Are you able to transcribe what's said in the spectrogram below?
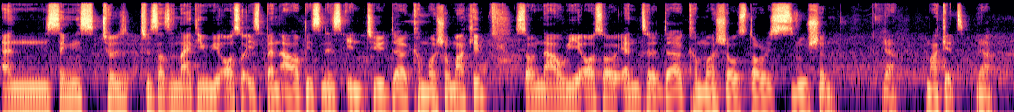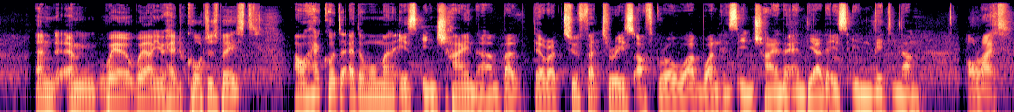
And since 2019, we also expand our business into the commercial market. So now we also enter the commercial storage solution, yeah, market, yeah. And um, where where are your headquarters based? Our headquarters at the moment is in China, but there are two factories of Growatt. One is in China and the other is in Vietnam. All right.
